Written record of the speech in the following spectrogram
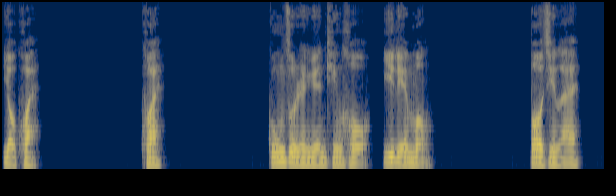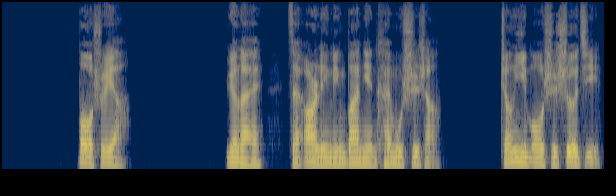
要快，快！”工作人员听后一脸懵：“抱进来？抱谁呀？”原来，在二零零八年开幕式上，张艺谋是设计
